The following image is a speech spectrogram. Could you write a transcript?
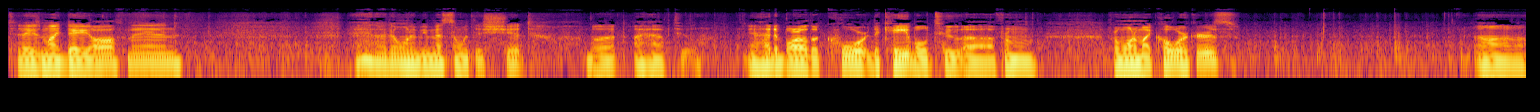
Today's my day off, man. And I don't want to be messing with this shit but I have to. And I had to borrow the cord, the cable to uh, from from one of my coworkers. Uh,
